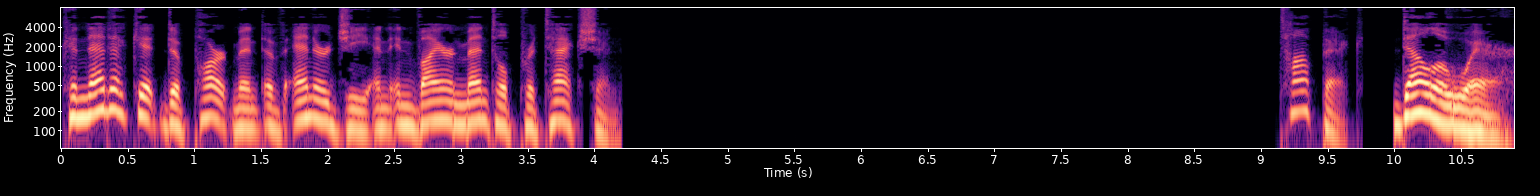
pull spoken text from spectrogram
Connecticut Department of Energy and Environmental Protection. Topic: Delaware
